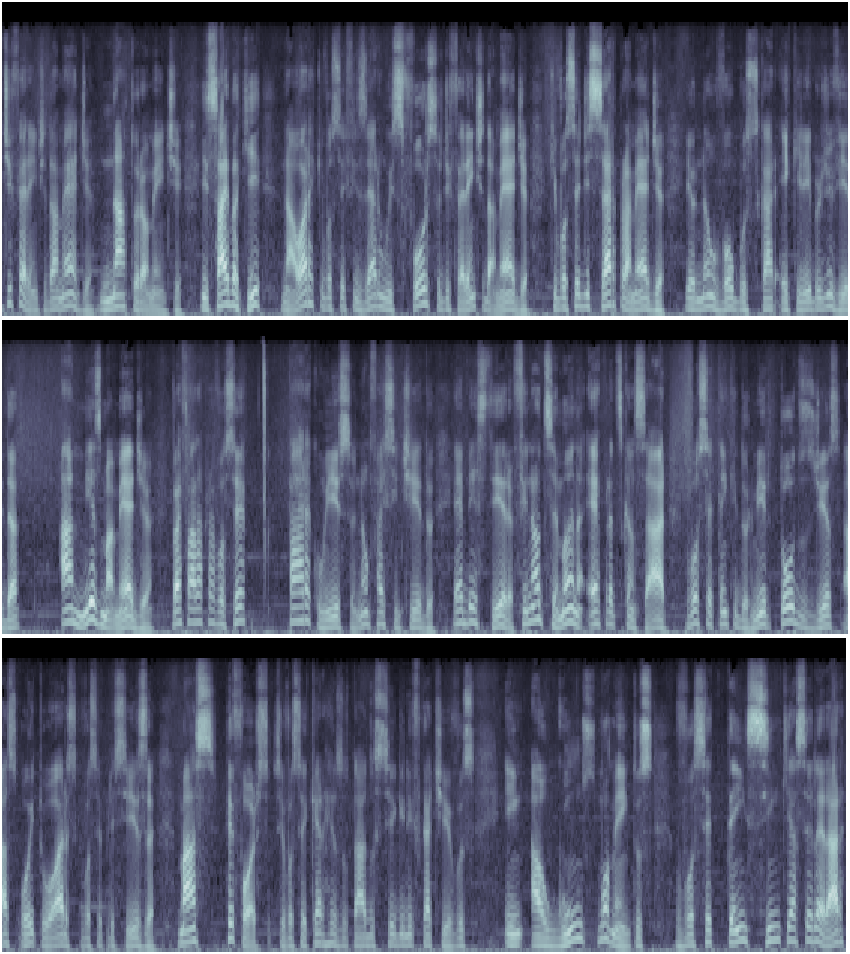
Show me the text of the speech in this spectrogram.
diferente da média, naturalmente. E saiba que, na hora que você fizer um esforço diferente da média, que você disser para a média, eu não vou buscar equilíbrio de vida, a mesma média vai falar para você, para com isso, não faz sentido, é besteira. Final de semana é para descansar. Você tem que dormir todos os dias às 8 horas que você precisa. Mas, reforço, se você quer resultados significativos, em alguns momentos você tem sim que acelerar,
